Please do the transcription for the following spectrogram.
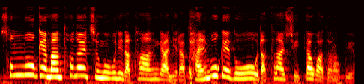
손목에만 터널 증후군이 나타나는 게 아니라 발목에도 나타날 수 있다고 하더라고요.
